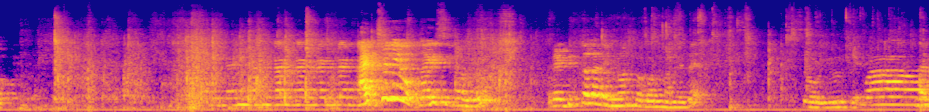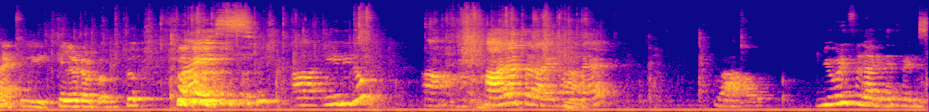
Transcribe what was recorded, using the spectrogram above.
ಓಕೆ ಆಕ್ಚುಲಿ ಗೈಸ್ ಇನ್ನೊಂದು ರೆಡ್ ಕಲರ್ ಇನ್ನೊಂದು ತಗೊಂಡ್ ಬಂದಿದೆ. ಸೊ ಇವ್ರಿಗೆ. ನಾನು ಆಕ್ಚುಲಿ ಕೆಲವು ಡೌಟ್ ಹೋಗಿತ್ತು ಏನಿದು? ಹಾರ ತರ ಏನಿದೆ. ವಾವ್. ಬ್ಯೂಟಿಫುಲ್ ಆಗಿದೆ ಫ್ರೆಂಡ್ಸ್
